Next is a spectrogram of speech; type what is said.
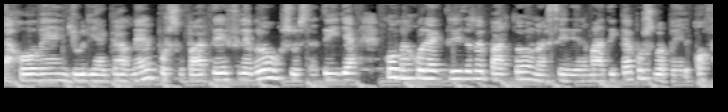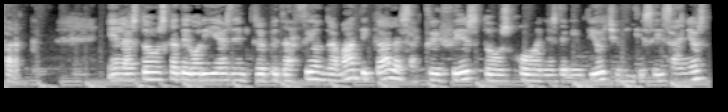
La joven Julia Garner, por su parte, celebró su estatuilla como mejor actriz de reparto en una serie dramática por su papel Ozark. En las dos categorías de interpretación dramática, las actrices, dos jóvenes de 28 y 26 años,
